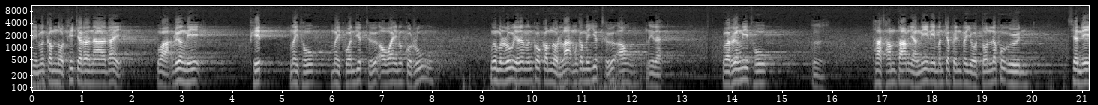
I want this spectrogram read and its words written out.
นี่มันกำหนดพิจารณาได้ ว่าเรื่องนี้ผิดไม่ถูก ไม่ควรยึดถือเอาไว้มันก็รู้ เมื่อมันรู้อย่างนั้น มันก็กำหนดละ มันก็ไม่ยึดถือเอา นี่แหละ ว่าเรื่องนี้ถูกถ้าทำตามอย่างนี้นี่มันจะเป็นประโยชน์ตนและผู้อื่น เช่นนี้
